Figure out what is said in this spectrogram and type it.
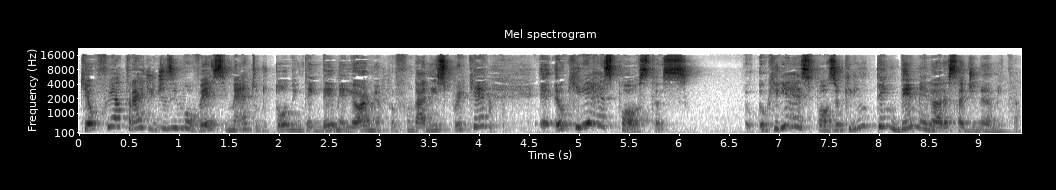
que eu fui atrás de desenvolver esse método todo, entender melhor, me aprofundar nisso, porque eu queria respostas eu, queria resposta, eu queria entender melhor essa dinâmica.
